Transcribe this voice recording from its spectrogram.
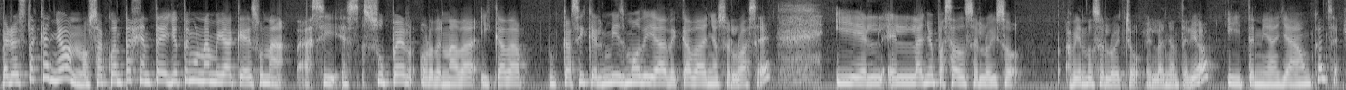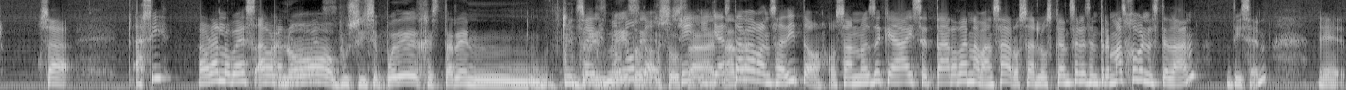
Pero está cañón, o sea, cuánta gente, yo tengo una amiga que es una así, es súper ordenada y cada, casi que el mismo día de cada año se lo hace y el, el año pasado se lo hizo, habiéndoselo hecho el año anterior y tenía ya un cáncer. O sea, así. Ahora lo ves, ahora Ah, no, no, ves. pues si se puede gestar en, En seis meses. minutos. o sí, sea, y ya nada. estaba avanzadito. O sea, no es de que ay, se tarda en avanzar. O sea, los cánceres, entre más jóvenes te dan, dicen, eh,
